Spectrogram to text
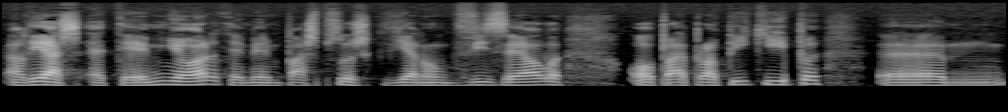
aliás, até é melhor, até mesmo para as pessoas que vieram de Vizela ou para a própria equipa. Um,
